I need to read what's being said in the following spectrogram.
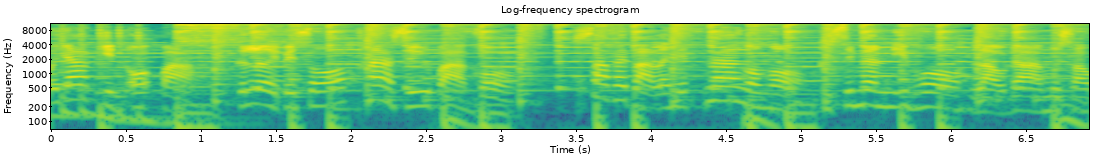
บ่อยากกินออกปาก ก็เลยไปซอห้าซื้อปากคอซาไฟปากละเฮ็ดหน้างองอคือสิแม่นอีพอเหล่าดามือเศร้า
